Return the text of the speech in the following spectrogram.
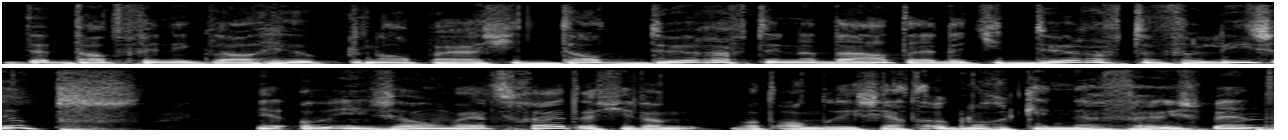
dat, dat vind ik wel heel knap. Hè. Als je dat durft, inderdaad. Hè, dat je durft te verliezen. pff, in, in zo'n wedstrijd. Als je dan, wat Andries zegt, ook nog een keer nerveus bent.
